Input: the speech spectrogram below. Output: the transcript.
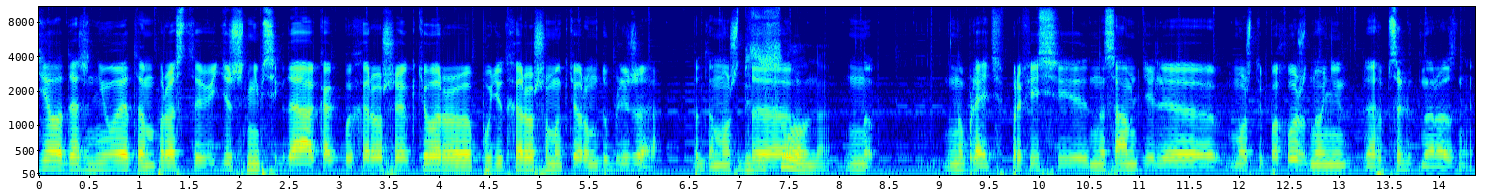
дело даже не в этом. Просто видишь, не всегда как бы хороший актер э, будет хорошим актером дубляжа. Потому что. Безусловно. Ну, ну, блядь, профессии на самом деле, может, и похожи, но они абсолютно разные.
